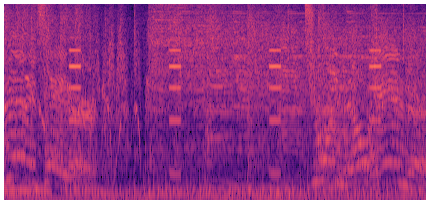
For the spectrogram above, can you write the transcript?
Meditator. To a no-hander.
